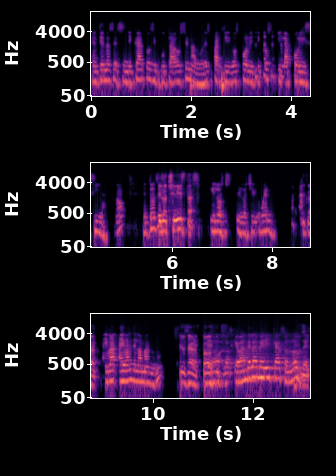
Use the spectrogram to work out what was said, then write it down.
Entiéndase, sindicatos, diputados, senadores, partidos políticos y la policía, ¿no? Entonces, y los chivistas. Y los, y los chivistas, bueno. Sí, claro. ahí, va, ahí, van de la mano, ¿no? Sí, o sea, todos. los que van de la América son los del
